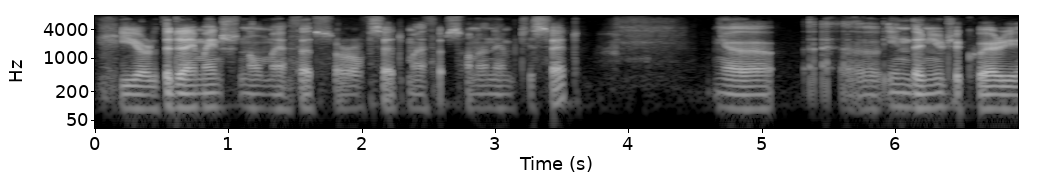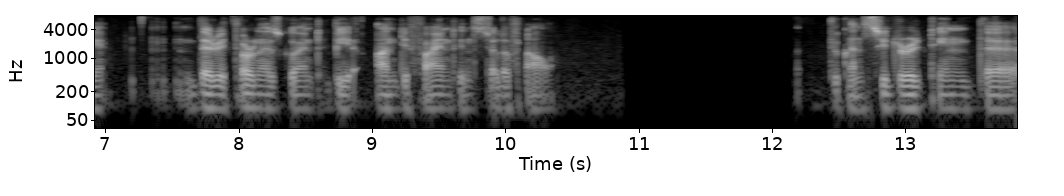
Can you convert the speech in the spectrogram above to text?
here, the dimensional methods or offset methods on an empty set, uh, uh in the new jQuery, the return is going to be undefined instead of null. To consider it in the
